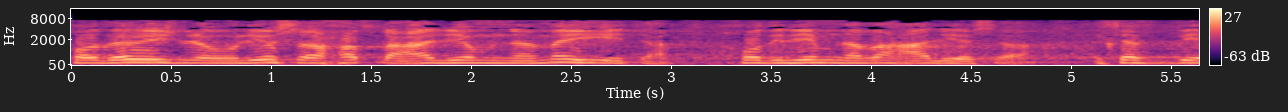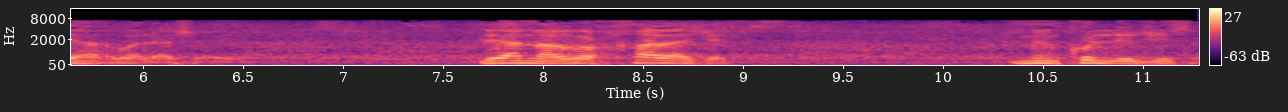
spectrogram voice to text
خذ رجله اليسرى حط على اليمنى ميتة. خذ اليمنى ضع على اليسرى. التف بها ولا شيء. لأن الروح خرجت من كل الجسم.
